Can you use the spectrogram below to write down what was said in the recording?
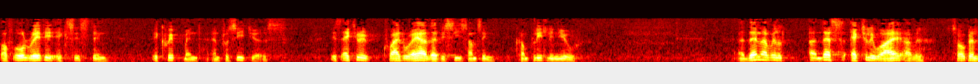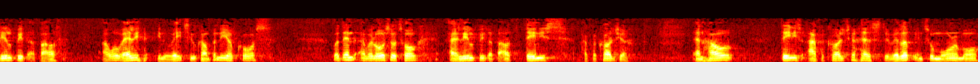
of already existing equipment and procedures. It's actually quite rare that we see something completely new. And then I will, and that's actually why I will talk a little bit about our very innovative company, of course. But then I will also talk a little bit about Danish aquaculture and how Danish aquaculture has developed into more and more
